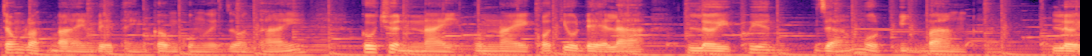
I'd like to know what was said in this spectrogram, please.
trong loạt bài về thành công của người Do Thái. Câu chuyện này hôm nay có tiêu đề là Lời khuyên giá một vị vàng. Lời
